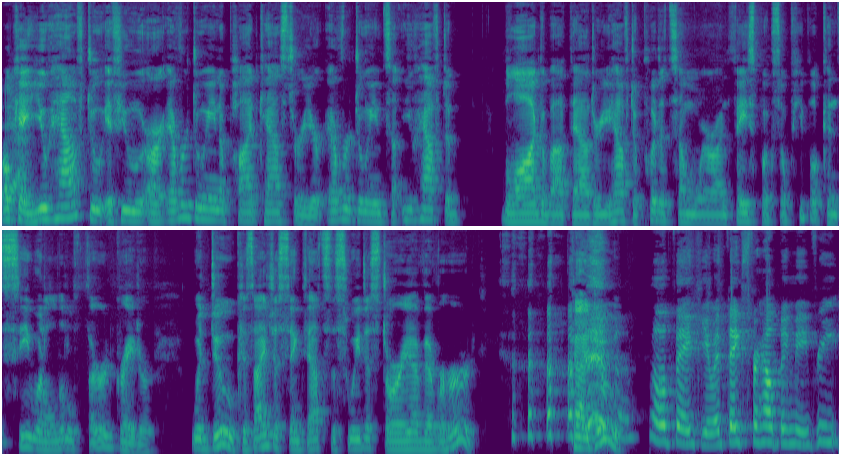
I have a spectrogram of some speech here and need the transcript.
Okay, yeah. you have to if you are ever doing a podcast or you're ever doing something, you have to blog about that or you have to put it somewhere on Facebook so people can see what a little third grader would do because I just think that's the sweetest story I've ever heard. I do. Well, thank you, and thanks for helping me re,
